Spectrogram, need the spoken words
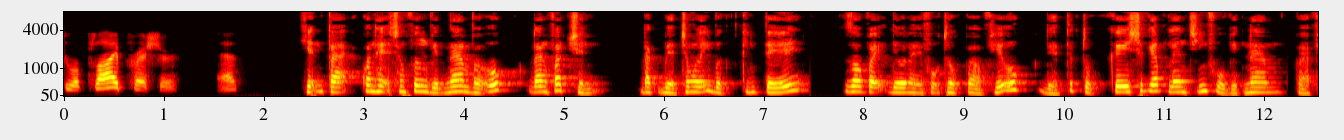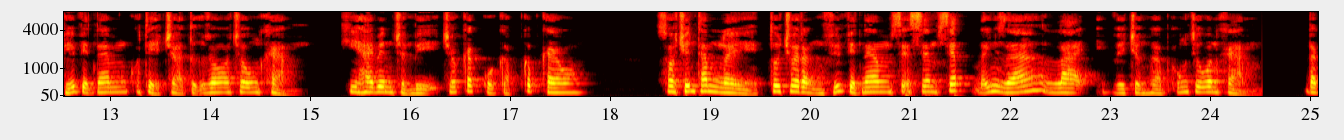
to apply pressure. And Hiện tại, quan hệ song phương Việt Nam và Úc đang phát triển, đặc biệt trong lĩnh vực kinh tế. Do vậy, điều này phụ thuộc vào phía Úc để tiếp tục gây sức ép lên chính phủ Việt Nam và phía Việt Nam có thể trả tự do cho ông Khảm khi hai bên chuẩn bị cho các cuộc gặp cấp cao. Sau chuyến thăm này, tôi cho rằng phía Việt Nam sẽ xem xét đánh giá lại về trường hợp ông Châu Văn Khảm, đặc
